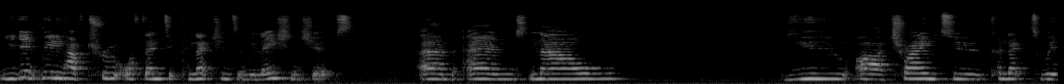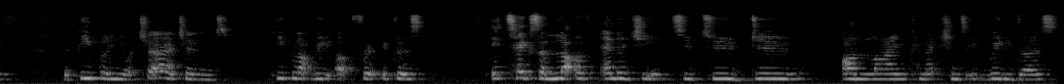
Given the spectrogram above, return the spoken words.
you didn't really have true, authentic connections and relationships. Um, and now you are trying to connect with the people in your church and people aren't really up for it because it takes a lot of energy to to do online connections it really does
